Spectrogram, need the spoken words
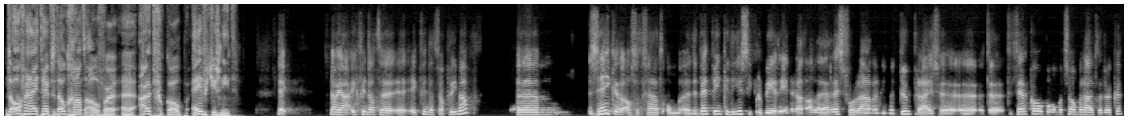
De overheid heeft het ook gehad over uitverkoop eventjes niet. Nee, nou ja, ik vind dat, ik vind dat wel prima. Um, Zeker als het gaat om uh, de webwinkeliers. Die proberen inderdaad allerlei restvoorraden die met dumprijzen uh, te, te, verkopen, om het zo maar uit te drukken.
